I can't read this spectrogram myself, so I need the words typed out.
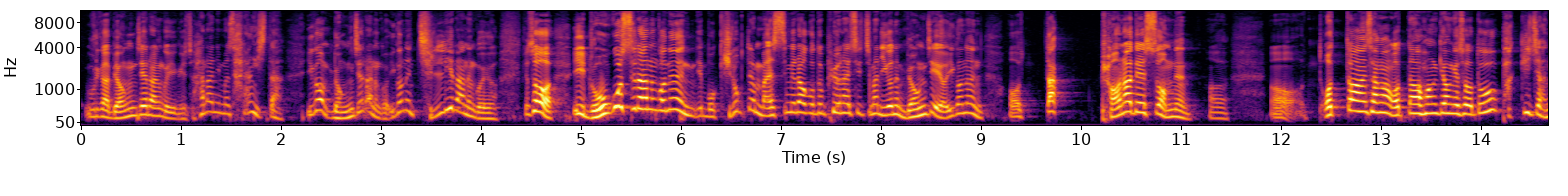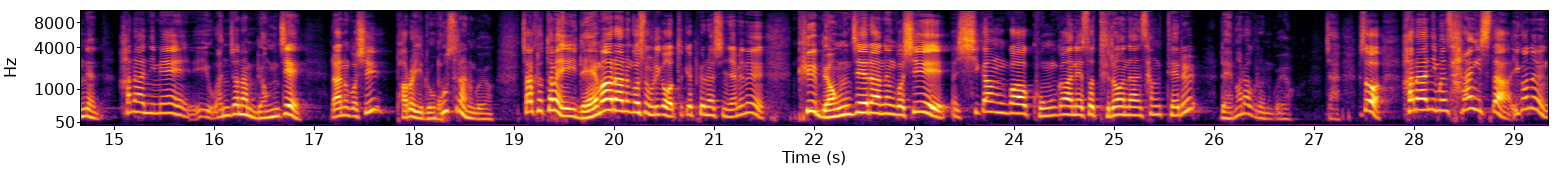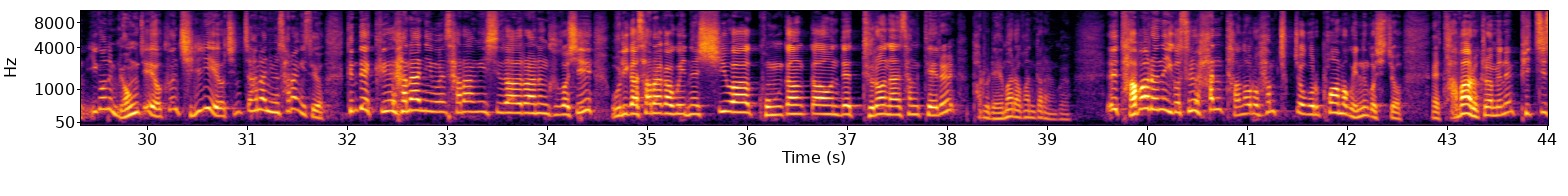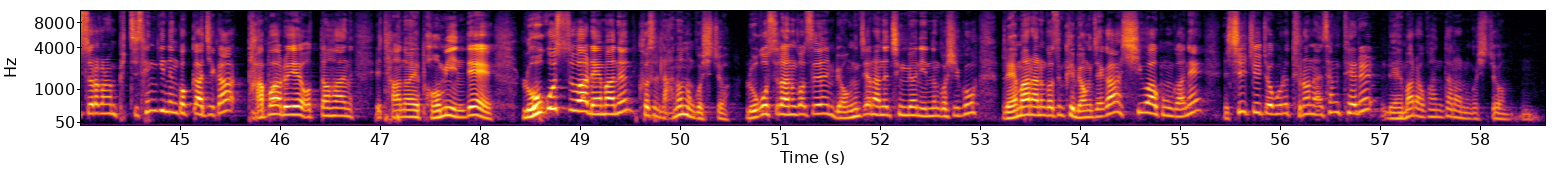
우리가 명제라는 거 얘기했죠. 하나님은 사랑이시다. 이건 명제라는 거. 이거는 진리라는 거예요. 그래서 이 로고스라는 거는 뭐 기록된 말씀이라고도 표현할 수 있지만 이거는 명제예요. 이거는 어, 딱 변화될 수 없는 어, 어, 어떠한 상황, 어떠한 환경에서도 바뀌지 않는 하나님의 완전한 명제 라는 것이 바로 이 로고스라는 거예요. 자 그렇다면 이 레마라는 것을 우리가 어떻게 표현할 수 있냐면은 그 명제라는 것이 시간과 공간에서 드러난 상태를 레마라고 그러는 거예요. 자, 그래서 하나님은 사랑이시다. 이거는 이거는 명제예요. 그건 진리예요. 진짜 하나님은 사랑이세요. 근데 그 하나님은 사랑이시다라는 그것이 우리가 살아가고 있는 시와 공간 가운데 드러난 상태를 바로 레마라고 한다는 거예요. 예, 다바르는 이것을 한 단어로 함축적으로 포함하고 있는 것이죠. 예, 다바르 그러면은 빛이 쓰라 그러면 빛이 생기는 것까지가 다바르의 어떠한 단어의 범위인데 로고스와 레마는 그것을 나눠 놓은 것이죠. 로고스라는 것은 명제라는 측면이 있는 것이고 레마라는 것은 그 명제가 시와 공간에 실질적으로 드러난 상태를 레마라고 한다라는 것이죠. 음.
